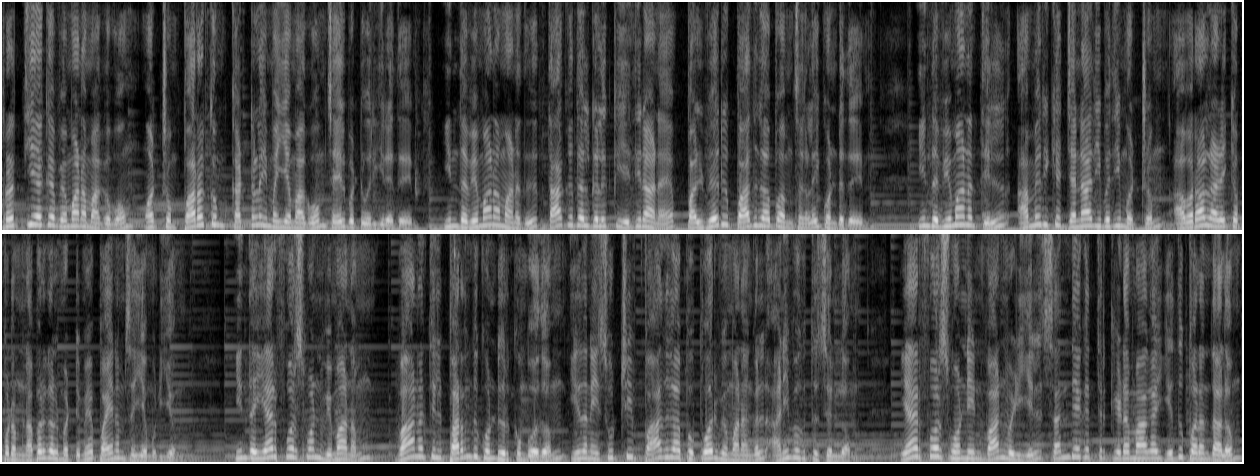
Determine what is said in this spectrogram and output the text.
பிரத்யேக விமானமாகவும் மற்றும் பறக்கும் கட்டளை மையமாகவும் செயல்பட்டு வருகிறது. இந்த விமானமானது தாக்குதல்களுக்கு எதிரான பல்வேறு பாதுகாப்பு அம்சங்களை கொண்டது. இந்த விமானத்தில் அமெரிக்க ஜனாதிபதி மற்றும் அவரால் அழைக்கப்படும் நபர்கள் மட்டுமே பயணம் செய்ய முடியும். இந்த ஏர்ஃபோர்ஸ் ஒன் விமானம் வானத்தில் பறந்து கொண்டிருக்கும் போதும் இதனை சுற்றி பாதுகாப்பு போர் விமானங்கள் அணிவகுத்து செல்லும். ஏர்ஃபோர்ஸ் ஒன்னின் வான்வழியில் சந்தேகத்திற்கு இடமாக எது பறந்தாலும்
